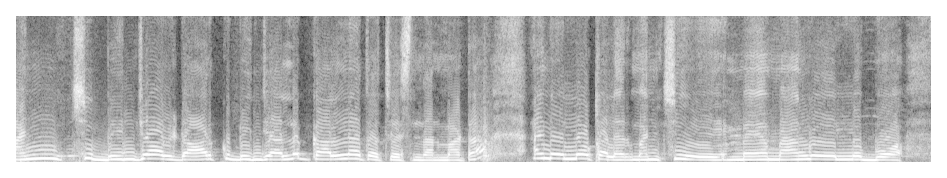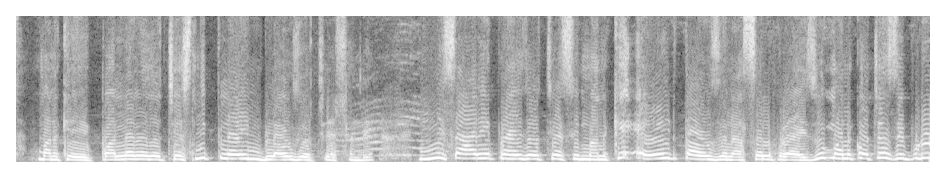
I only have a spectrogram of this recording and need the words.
మంచి బింజాల్ డార్క్ బింజాల్లో గల్నాథ్ వచ్చేసింది అనమాట అండ్ ఎల్లో కలర్ మంచి మ్యాంగో ఎల్లో బో మనకి పళ్ళు అనేది వచ్చేసింది ప్లెయిన్ బ్లౌజ్ వచ్చేసింది. ఈ సారీ ప్రైస్ వచ్చేసి మనకి ఎయిట్ థౌజండ్ అసలు ప్రైస్ మనకు వచ్చేసి ఇప్పుడు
